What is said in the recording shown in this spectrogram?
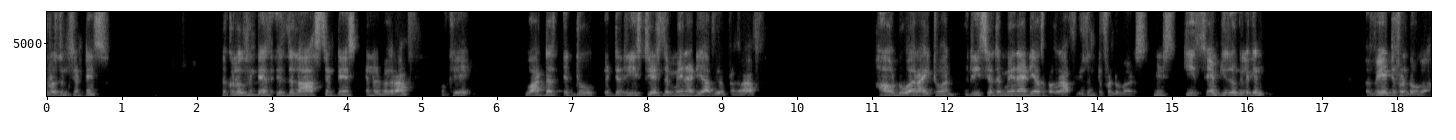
closing sentence the closing sentence is the last sentence in a paragraph okay what does it do it restates the main idea of your paragraph how do I write one? Restate the main idea of the paragraph using different words. Means कि same चीजों की लेकिन way different होगा.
